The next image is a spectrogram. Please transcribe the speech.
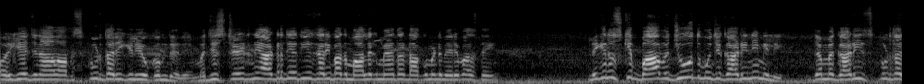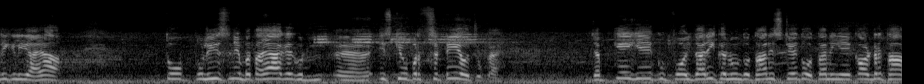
और ये जनाब आप स्पुरदारी के लिए हुक्म दे दें। मजिस्ट्रेट ने आर्डर दे दिया सारी बात मालिक, मैं था, डॉक्यूमेंट मेरे पास थे। लेकिन उसके बावजूद मुझे गाड़ी नहीं मिली। जब मैं गाड़ी स्पुरदारी के लिए आया तो पुलिस ने बताया कि इसके ऊपर स्टे हो चुका है। जबकि ये कोई फौजदारी कानून तो था नहीं स्टे तो होता नहीं है, एक ऑर्डर था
